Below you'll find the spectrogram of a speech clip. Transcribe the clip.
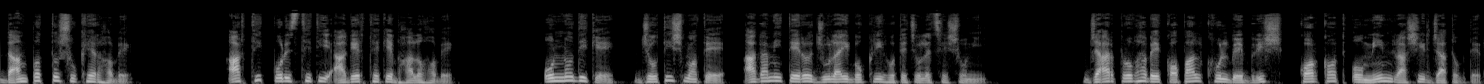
দাম্পত্য সুখের হবে। আর্থিক পরিস্থিতি আগের থেকে ভালো হবে। অন্যদিকে, জ্যোতিষ মতে, আগামী তেরো জুলাই বকরি হতে চলেছে শনি, যার প্রভাবে কপাল খুলবে বৃষ, কর্কট ও মীন রাশির জাতকদের।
